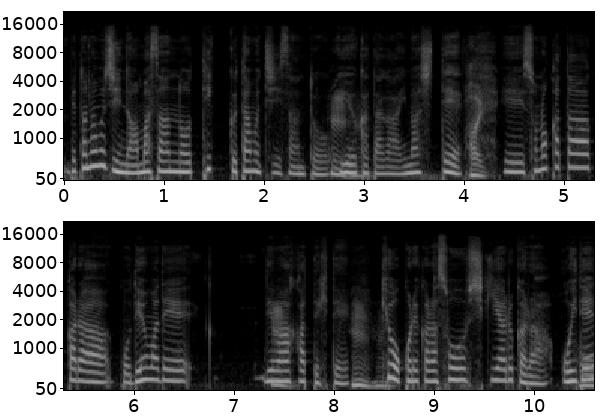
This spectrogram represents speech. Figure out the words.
ベトナム人の海女さんのティック・タムチーさんという方がいまして、はい、えーその方からこう電話で電話がかかってきて、うん。うん今日これから葬式やるからおいで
